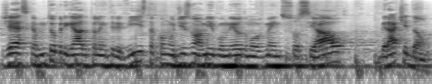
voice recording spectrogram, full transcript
Jéssica, muito obrigado pela entrevista. Como diz um amigo meu do movimento social, gratidão.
